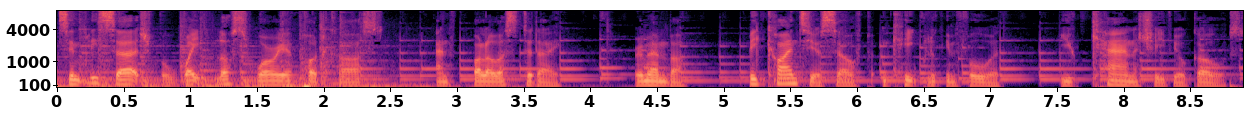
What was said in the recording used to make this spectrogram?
Simply search for Weight Loss Warrior Podcast and follow us today. Remember, be kind to yourself and keep looking forward. You can achieve your goals.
